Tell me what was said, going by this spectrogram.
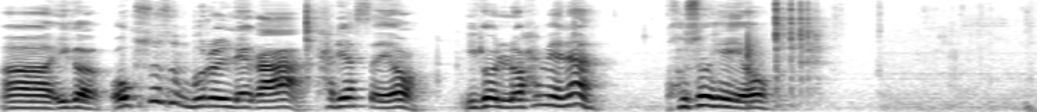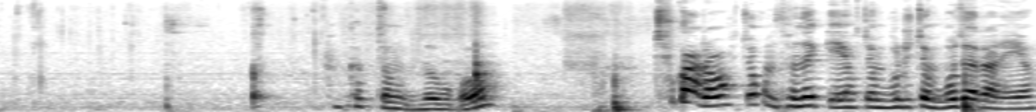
아 이거 옥수수 물을 내가 달였어요. 이걸로 하면은 고소해요. 한 컵 정도 넣고 추가로 조금 더 넣을게요. 좀 물이 좀 모자라네요.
